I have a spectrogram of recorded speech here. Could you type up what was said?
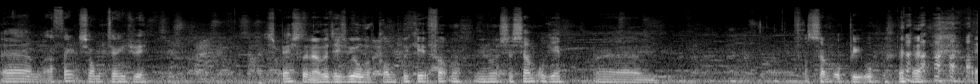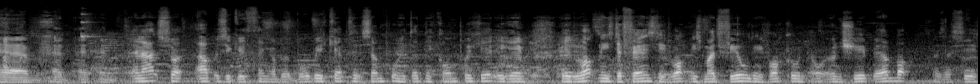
um, I think sometimes we, especially nowadays, we overcomplicate football. You know, it's a simple game. Um, for simple people, um, and, and, and, and that's what that was a good thing about Bobby. He kept it simple. He didn't complicate the game. He'd work in his defence, he'd work in his midfield, and he'd work on, on shape there. But as I say,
